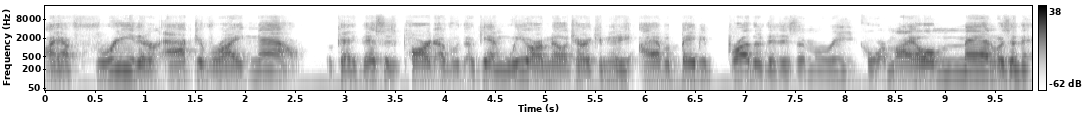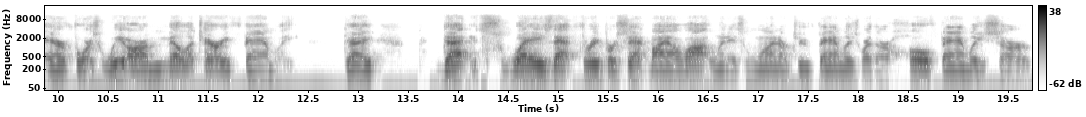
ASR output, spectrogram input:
I have three that are active right now. Okay, this is part of, again, we are a military community. I have a baby brother that is a Marine Corps. My old man was in the Air Force. We are a military family. Okay, that sways that 3% by a lot when it's one or two families where their whole family served.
